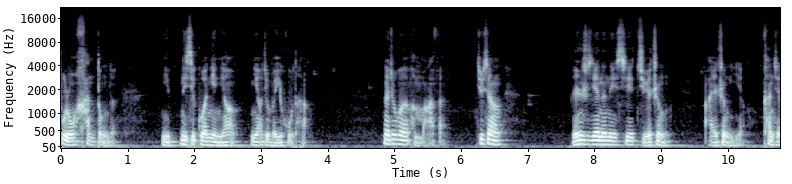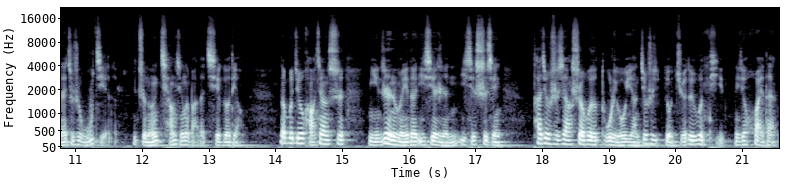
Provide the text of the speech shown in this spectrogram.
不容撼动的，你那些观念，你要你要去维护它，那就会很麻烦，就像人世间的那些绝症、癌症一样。看起来就是无解的，你只能强行的把它切割掉，那不就好像是你认为的一些人、一些事情，它就是像社会的毒瘤一样，就是有绝对问题，那些坏蛋，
